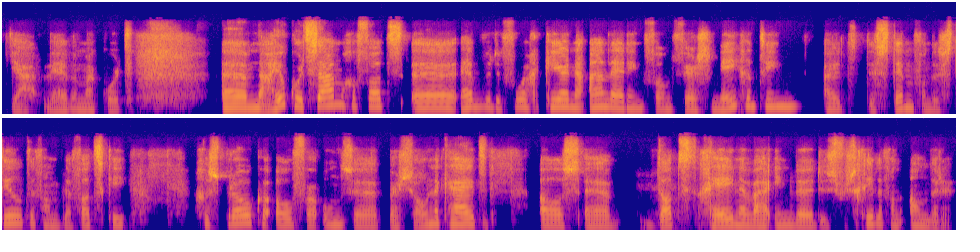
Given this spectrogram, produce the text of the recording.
ja, we hebben maar kort. Um, nou, heel kort samengevat uh, hebben we de vorige keer naar aanleiding van vers 19 uit de stem van de stilte van Blavatsky gesproken over onze persoonlijkheid als uh, datgene waarin we dus verschillen van anderen.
